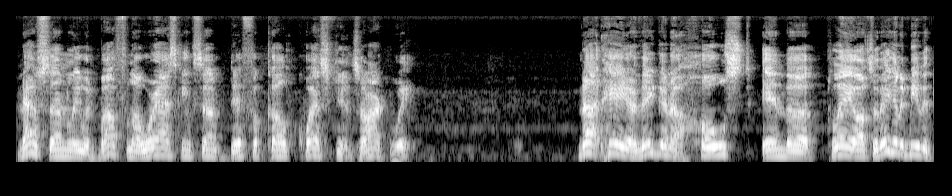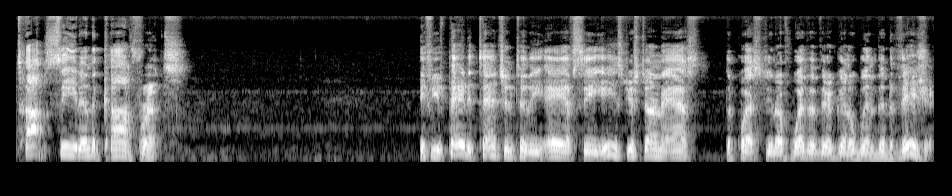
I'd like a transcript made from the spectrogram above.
Now, suddenly with Buffalo, we're asking some difficult questions, aren't we? Not, hey, are they going to host in the playoffs? Are they going to be the top seed in the conference? If you've paid attention to the AFC East, you're starting to ask the question of whether they're going to win the division.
